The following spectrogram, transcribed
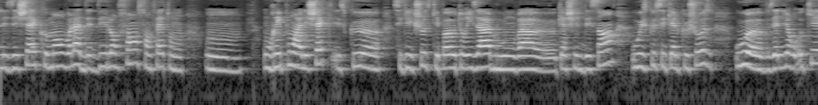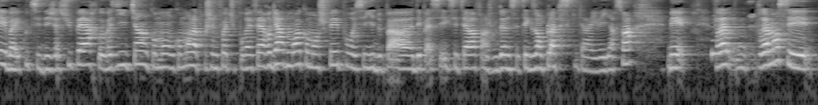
les échecs, comment voilà dès, l'enfance en fait on, répond à l'échec. Est-ce que euh, c'est quelque chose qui n'est pas autorisable où on va cacher le dessin ou est-ce que c'est quelque chose où vous allez dire ok bah écoute c'est déjà super vas-y tiens comment comment la prochaine fois tu pourrais faire? Regarde moi comment je fais pour essayer de pas dépasser etc. Enfin je vous donne cet exemple là parce qu'il est arrivé hier soir mais vraiment, c'est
